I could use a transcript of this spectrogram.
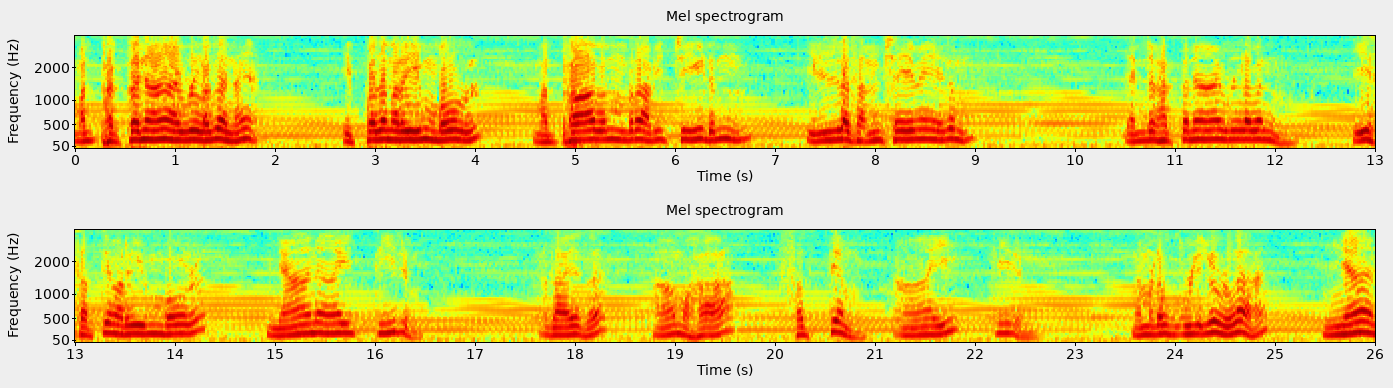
മദ്ഭക്തനായുള്ളവന് ഇപ്പതമറിയുമ്പോൾ മദ്ഭാവം പ്രാപിച്ചിടും ഇല്ല സംശയമേതും. എന്റെ ഭക്തനായുള്ളവൻ ഈ സത്യമറിയുമ്പോൾ ഞാനായിത്തീരും. അതായത് ആ മഹാ സത്യം ആയി തീരും നമ്മുടെ ഉള്ളിലുള്ള ഞാൻ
